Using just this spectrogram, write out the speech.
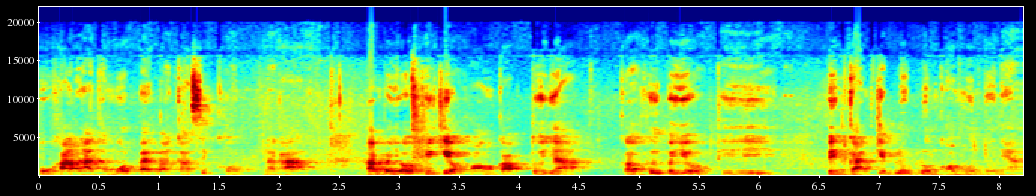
ผู้ขาดงานทั้งหมด 890 คนนะคะอันประโยคที่เกี่ยวข้องกับตัวอย่างก็คือประโยคที่เป็นการเก็บรวบรวมข้อมูลตัวเนี้ย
